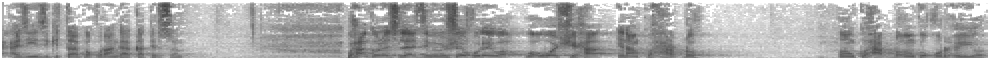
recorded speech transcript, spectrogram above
alcasiizi kitaabka qur'aanka ka tirsan. Waxaan kaloo islaazimiybu sheekhu leey wa uwashixa inaan ku xardho oon ku xardho oon ku qurxiyo.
